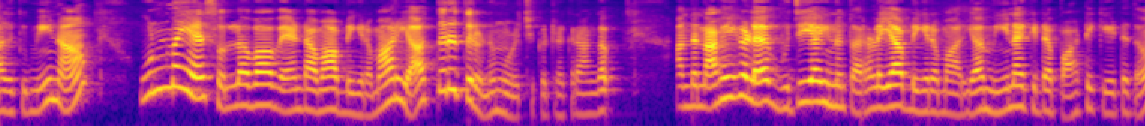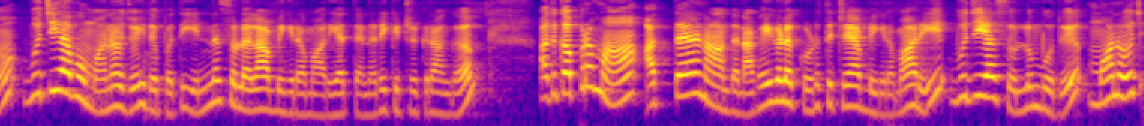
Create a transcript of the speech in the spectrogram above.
அதுக்கு மீனா உண்மையை சொல்லவா வேண்டாமா அப்படிங்கிற மாதிரியா திரு திருன்னு முழிச்சுக்கிட்டு இருக்கிறாங்க. அந்த நகைகளை விஜயா இன்னும் தரலையா அப்படிங்கிற மாதிரியா மீனா கிட்ட பாட்டு கேட்டதும் விஜயாவும் மனோஜும் இதை பற்றி என்ன சொல்லலாம் அப்படிங்கிற மாதிரியா திணறிக்கிட்டு இருக்கிறாங்க. அதுக்கப்புறமா அத்தை நான் அந்த நகைகளை கொடுத்துட்டேன் அப்படிங்கிற மாதிரி விஜயா சொல்லும்போது மனோஜ்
